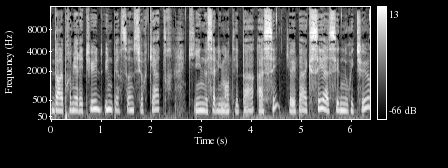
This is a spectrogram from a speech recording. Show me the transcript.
dans la première étude, une personne sur quatre qui ne s'alimentait pas assez, qui n'avait pas accès à assez de nourriture.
